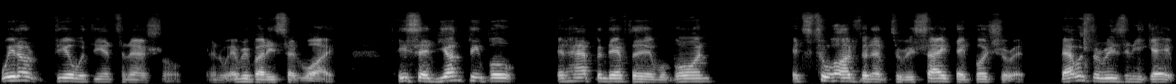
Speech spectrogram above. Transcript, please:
We don't deal with the International. And everybody said, Why? He said, Young people, it happened after they were born. It's too hard for them to recite, they butcher it. That was the reason he gave,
